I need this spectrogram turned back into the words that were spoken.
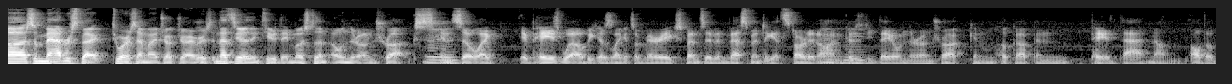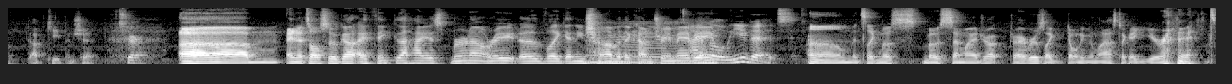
uh, some mad respect to our semi truck drivers, and that's the other thing too. They most of them own their own trucks, Mm. and so like it pays well because like it's a very expensive investment to get started on because Mm-hmm. they own their own truck and hook up and pay that and all, all the upkeep and shit. Sure. Um, and it's also got I think the highest burnout rate of like any job in the country. Mm, Maybe I believe it. um, it's like most most semi truck drivers like don't even last like a year in it.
